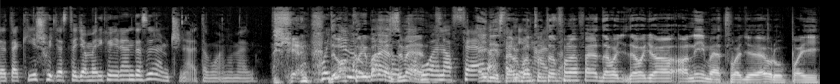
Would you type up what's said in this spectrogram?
beszéltek is, hogy ezt egy amerikai rendező nem csinálta volna meg. Igen, Hogy de nem akkoriban ez robbantotta ment. volna fel Egyrészt nem robbantottak Fehérházon. volna fel, de hogy, de hogy a, a német vagy európai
